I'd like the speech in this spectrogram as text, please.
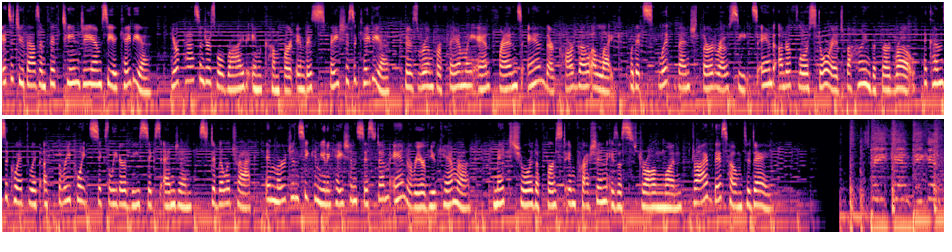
It's a 2015 GMC Acadia. Your passengers will ride in comfort in this spacious Acadia. There's room for family and friends and their cargo alike, with its split bench third row seats and underfloor storage behind the third row. It comes equipped with a 3.6 liter V6 engine, StabiliTrak, emergency communication system, and a rear view camera. Make sure the first impression is a strong one. Drive this home today.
